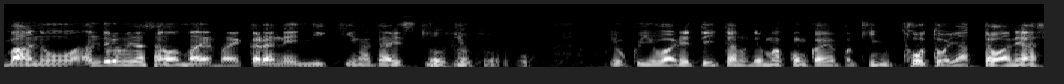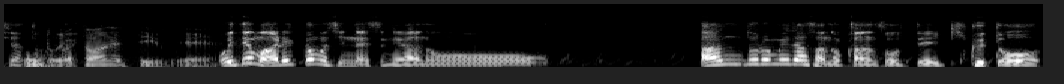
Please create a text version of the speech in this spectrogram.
まあ、あの、アンドロメダさんは前々からね、日記が大好きっていうよく言われていたので、まあ、今回やっぱとうとうやったわね、足跡とうとうやったわねっていう。えでもあれかもしれないですね。あのーアンドロメダさんの感想って聞くと、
